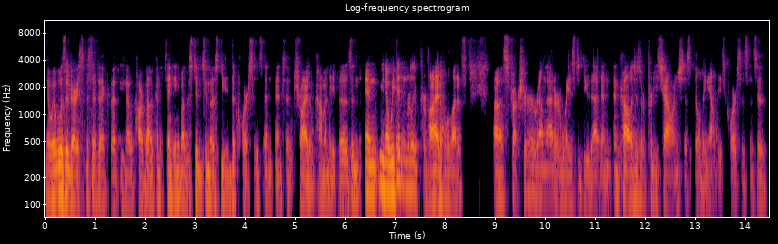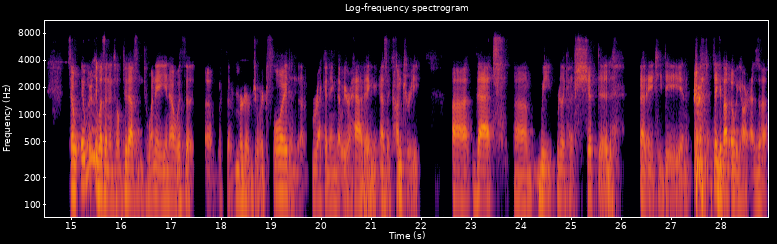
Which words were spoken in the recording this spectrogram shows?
you know, it wasn't very specific, but you know, carve out kind of thinking about the students who most need the courses and, and to try to accommodate those. And and you know, we didn't really provide a whole lot of uh, structure around that or ways to do that. And and colleges are pretty challenged just building out these courses. And so so it really wasn't until 2020, you know, with the uh, with the murder of George Floyd and the reckoning that we were having as a country uh, that um, we really kind of shifted at ATD and think about OER as a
